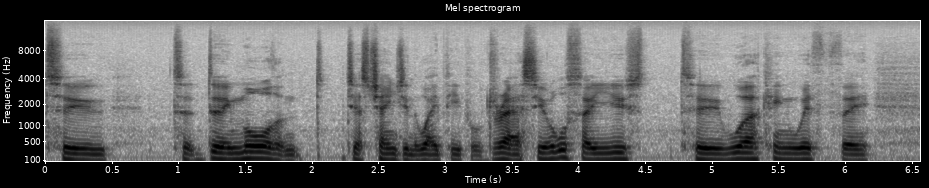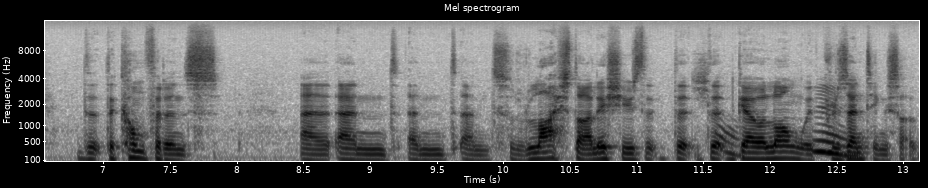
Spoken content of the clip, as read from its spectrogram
to to doing more than just changing the way people dress. You're also used to working with the the, the confidence. Uh, and and and sort of lifestyle issues that, that, Sure. that go along with Mm. presenting so,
